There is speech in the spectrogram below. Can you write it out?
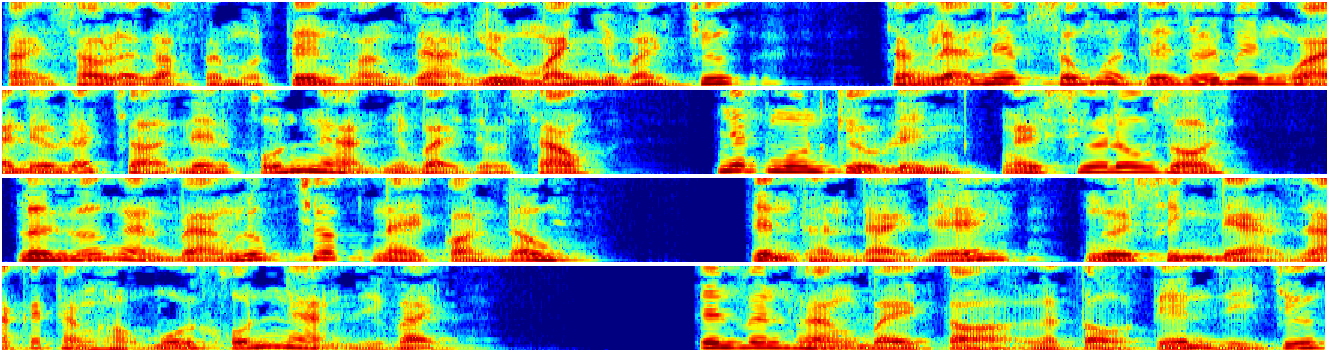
tại sao lại gặp phải một tên hoàng giả lưu manh như vậy chứ? Chẳng lẽ nếp sống ở thế giới bên ngoài đều đã trở nên khốn nạn như vậy rồi sao? Nhất ngôn kiều đỉnh, ngày xưa đâu rồi? Lời hứa ngàn vàng lúc trước này còn đâu? Thiên thần đại đế, người sinh đẻ ra cái thằng hậu mối khốn nạn gì vậy? Thiên Vân Hoàng bày tỏ là tổ tiên gì chứ,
